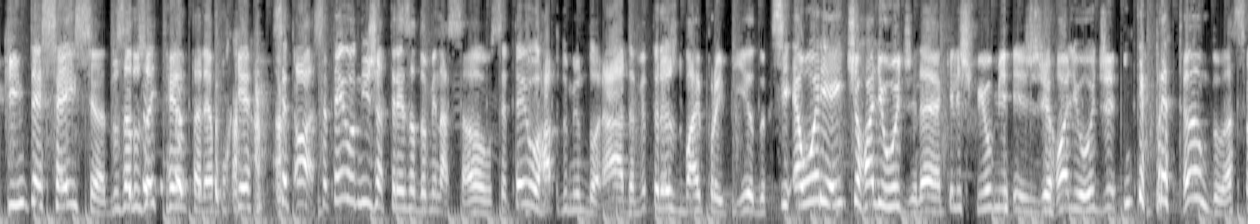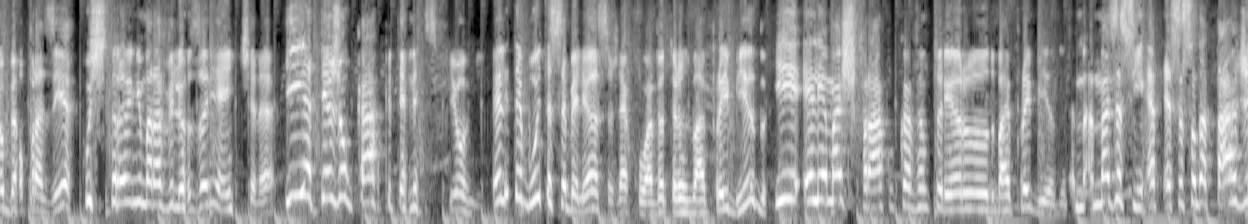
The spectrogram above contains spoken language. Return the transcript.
quintessência dos anos 80, né? Porque você tem o Ninja 3 A Dominação, você tem o Rápido Mino Dourado, Aventureiros do Bairro Proibido. É o Oriente Hollywood, né? Aqueles filmes de Hollywood interpretando a seu bel prazer o estranho e maravilhoso Oriente, né? E ter John Carpenter nesse filme. Ele tem muitas semelhanças, né? Com o Aventureiros do Bairro Proibido. E ele é mais fraco que o Aventureiro do Bairro Proibido. Ma- Mas assim, é, é Sessão da Tarde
